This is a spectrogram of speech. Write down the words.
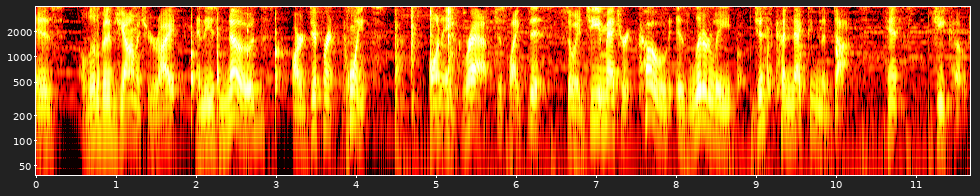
is a little bit of geometry, right? And these nodes are different points on a graph just like this. So a geometric code is literally just connecting the dots, hence G code.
